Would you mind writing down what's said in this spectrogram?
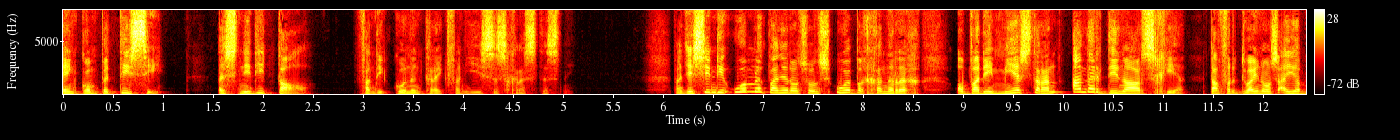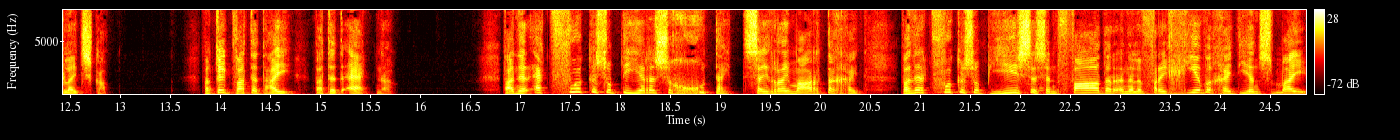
en kompetisie is nie die taal van die koninkryk van Jesus Christus nie. Want jy sien die oomblik wanneer ons ons oë begin rig op wat die meester aan ander dienaars gee, dan verdwyn ons eie blydskap. Want kyk wat het hy, wat het ek nou? Wanneer ek fokus op die Here se goedheid, sy ruimhartigheid, wanneer ek fokus op Jesus en Vader en hulle vrygewigheid teens my,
